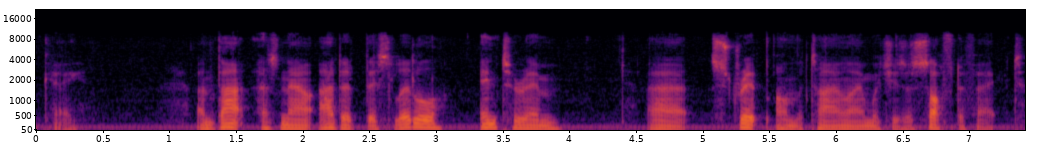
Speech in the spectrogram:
Okay, and that has now added this little interim uh, strip on the timeline, which is a soft effect.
